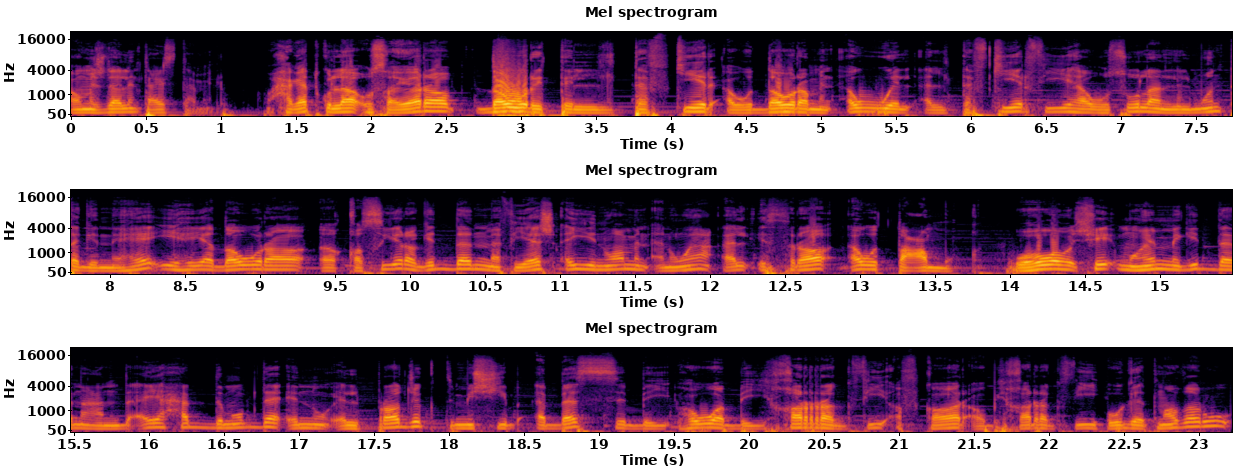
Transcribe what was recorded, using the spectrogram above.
أو مش ده اللي انت عايز تعمله. وحاجات كلها قصيرة. دورة التفكير أو الدورة من أول التفكير فيها وصولا للمنتج النهائي هي دورة قصيرة جدا ما فيهاش أي نوع من أنواع الإثراء أو التعمق. وهو شيء مهم جدا عند أي حد مبدع إنه ال project مش يبقى بس بي هو بيخرج فيه أفكار أو بيخرج فيه وجهة نظره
